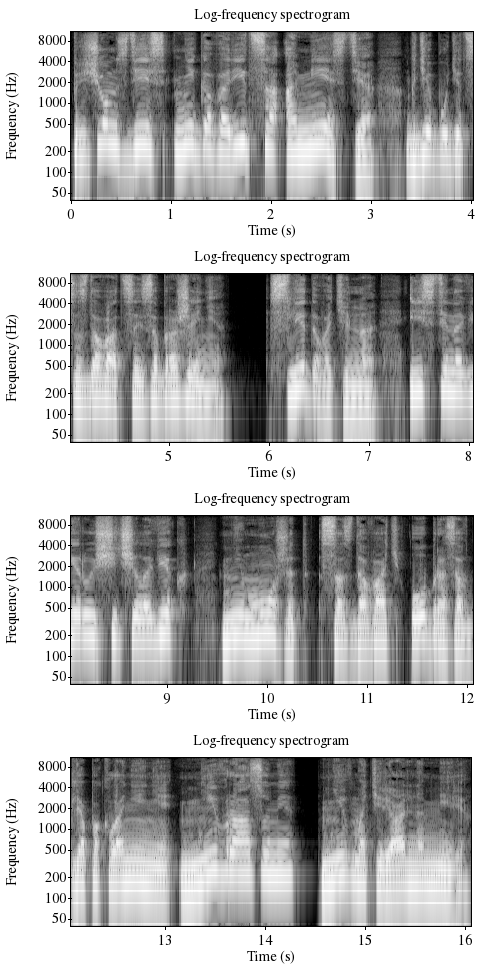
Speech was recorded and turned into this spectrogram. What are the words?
Причем здесь не говорится о месте, где будет создаваться изображение. Следовательно, истинно верующий человек не может создавать образов для поклонения ни в разуме, ни в материальном мире.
